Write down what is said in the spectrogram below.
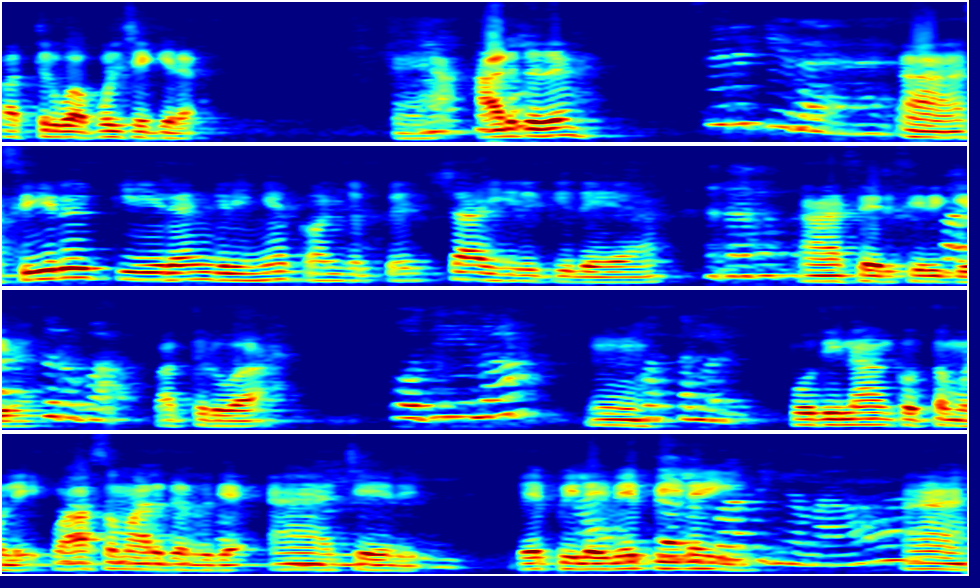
பத்து ரூபா புளிச்சக்கீரை அடுத்தது. சிறுகீரை ஆ சிறுகீரைங்கிறீங்க கொஞ்சம் பெருசாக இருக்குதே. ஆ சரி சிறுகீரை. பத்து ரூபாய் பத்து ரூபா. புதினா ம். கொத்தமல்லி. புதினா கொத்தமல்லி. வாசமாக இருக்கிறதுக்கு. ஆ சரி. வேப்பிலை வேப்பிலை. ஆ.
